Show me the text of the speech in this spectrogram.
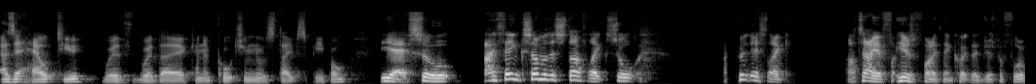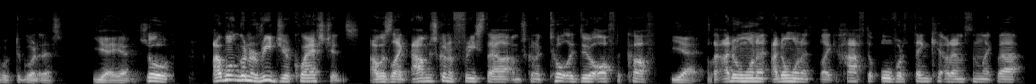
has it helped you with with uh, kind of coaching those types of people? Yeah. So I think some of the stuff, like, so I put this like, I'll tell you, here's a funny thing quickly, just before we go into this. Yeah, yeah, So I wasn't going to read your questions. I was like, I'm just going to freestyle it. I'm just going to totally do it off the cuff. yeah, Like, I don't want to, I don't want to like have to overthink it or anything like that.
